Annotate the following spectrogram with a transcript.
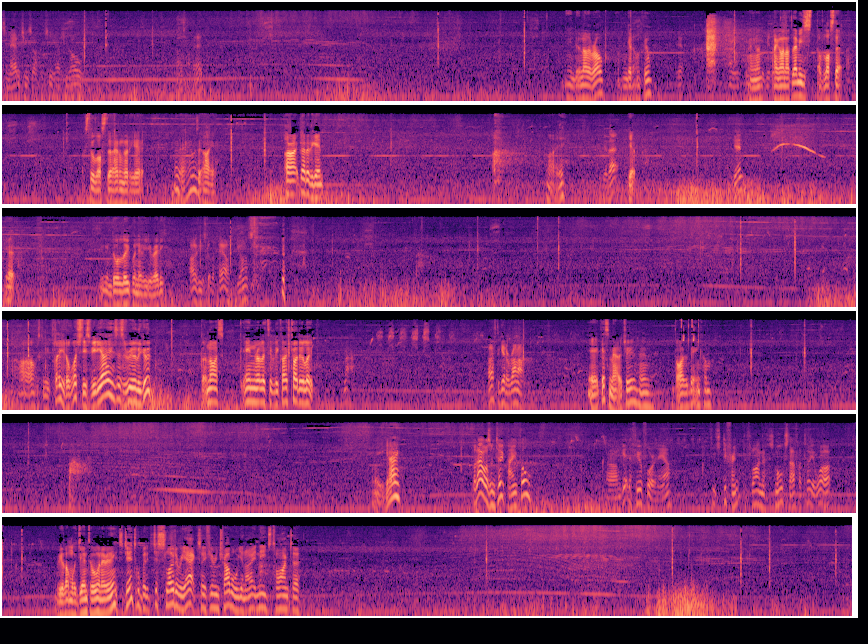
Get some attitude so I can see how she rolls. That's not bad. You can do another roll. I can get it on film. Hang on. Hang on, hang on. Let me just. I've lost it. I still lost it. I haven't got it yet. Where the hell is it? Oh yeah. All right, got it again. Oh yeah. Get that? Yep. Again? Yep. You can do a loop whenever you're ready. I don't think it's got the power, to be honest. Ah, oh, it's gonna be a pleasure to watch this video. This is really good. Got a nice in relatively close. Try to do a loop. I have to get a run up. Yeah, get some altitude and dive a bit and come. There you go. Well, that wasn't too painful. Um, oh, I'm getting a feel for it now. It's different to flying the small stuff, I tell you what be a lot more gentle and everything. It's gentle, but it's just slow to react. So if you're in trouble, you know, it needs time to.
